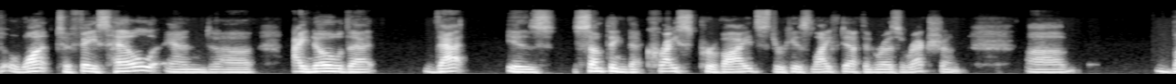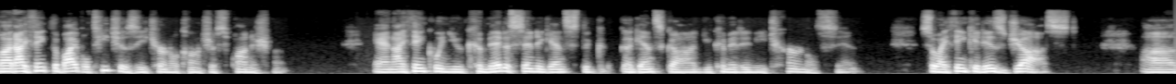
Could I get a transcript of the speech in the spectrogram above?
want to face hell, and uh, I know that that is something that Christ provides through his life, death, and resurrection. Uh, but I think the Bible teaches eternal conscious punishment. And I think when you commit a sin against the against God, you commit an eternal sin. So I think it is just. Uh,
